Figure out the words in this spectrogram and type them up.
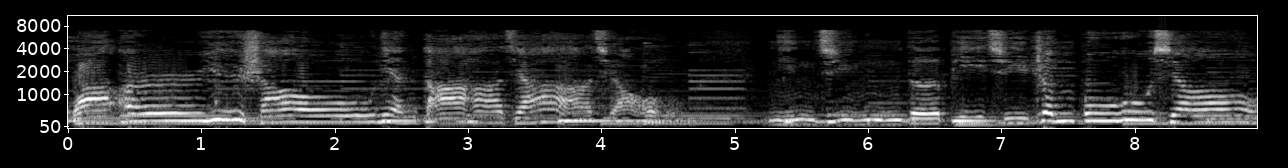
花儿与少年打架桥，宁静的脾气真不小。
